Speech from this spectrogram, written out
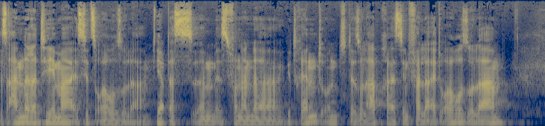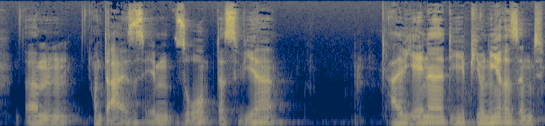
Das andere Thema ist jetzt Eurosolar. Ja. Das ähm, ist voneinander getrennt und der Solarpreis, den verleiht Eurosolar. Ähm, und da ist es eben so, dass wir all jene, die Pioniere sind,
